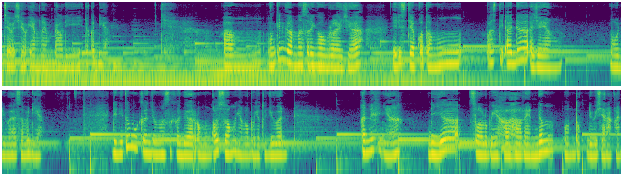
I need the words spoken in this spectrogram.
cewek-cewek yang nempel di dekat dia. Um, mungkin karena sering ngobrol aja jadi setiap ketemu pasti ada aja yang mau dibahas sama dia. Dan itu bukan cuma sekedar omong kosong yang gak punya tujuan. Anehnya dia selalu punya hal-hal random untuk dibicarakan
